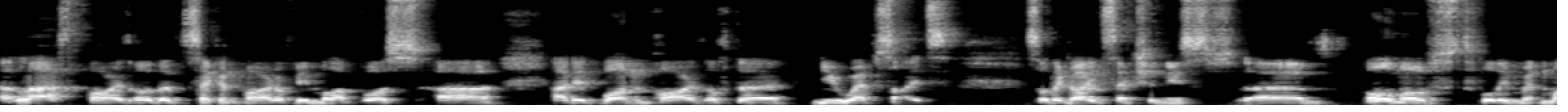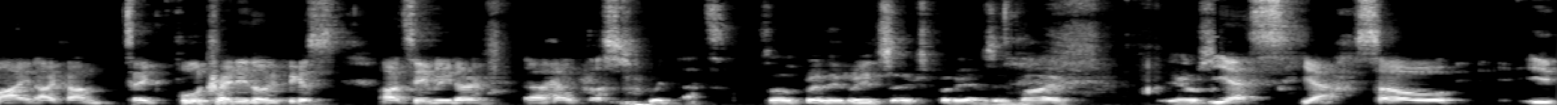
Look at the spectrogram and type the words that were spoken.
uh, last part or the second part of Vimmalab was uh, I did one part of the new website. So the guide section is um, almost fully mine. I can't take full credit of it because our team leader uh, helped us with that. So pretty rich experience in five years. Yes, yeah. So it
